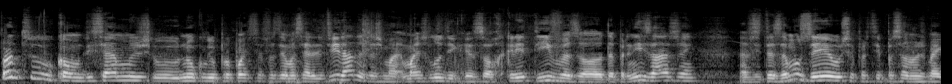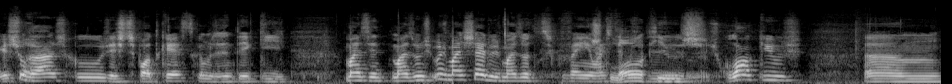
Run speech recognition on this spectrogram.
Pronto, como dissemos, o núcleo propõe-se a fazer uma série de atividades, as ma- mais lúdicas ou recreativas ou de aprendizagem, as visitas a museus, a participação nos mega churrascos, estes podcasts, como a gente tem aqui, mais, mais uns, uns mais sérios, mais outros que vêm Os mais colóquios. De, os colóquios. Ahm,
